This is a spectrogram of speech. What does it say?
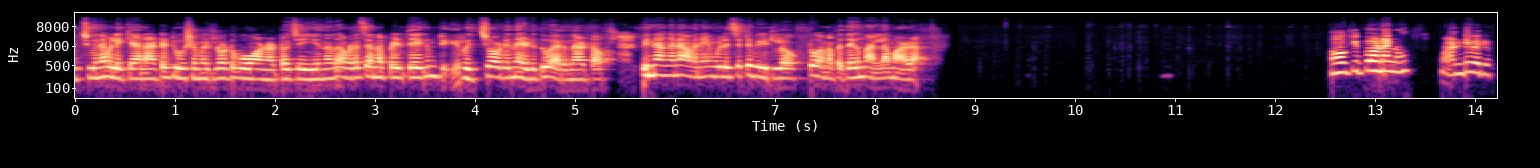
റിച്ചുവിനെ വിളിക്കാനായിട്ട് ട്യൂഷൻ വീട്ടിലോട്ട് പോവാണ് കേട്ടോ ചെയ്യുന്നത്. അവിടെ ചെന്നപ്പോഴത്തേക്കും റിച്ചു അവിടെ നിന്ന് എഴുതുമായിരുന്നു കേട്ടോ. പിന്നെ അങ്ങനെ അവനെയും വിളിച്ചിട്ട് വീട്ടിലോട്ട് വന്നപ്പോഴത്തേക്കും നല്ല മഴ. നോക്കി പോണേ. വണ്ടി വരും.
